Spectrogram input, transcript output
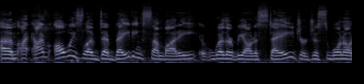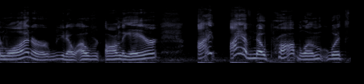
um, I, I've always loved debating somebody, whether it be on a stage or just one on one or you know over on the air. I I have no problem with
